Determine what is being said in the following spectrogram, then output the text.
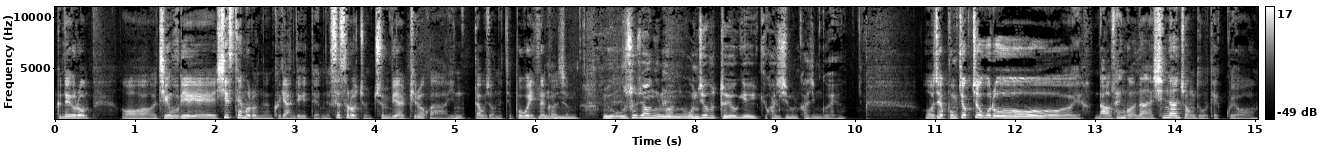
근데 그럼 어, 지금 우리의 시스템으로는 그게 안 되기 때문에 스스로 좀 준비할 필요가 있다고 저는 보고 있는 거죠. 음. 우 소장님은 언제부터 여기에 이렇게 관심을 가진 거예요? 어, 제가 본격적으로 나와서 한 거는 한 10년 정도 됐고요.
